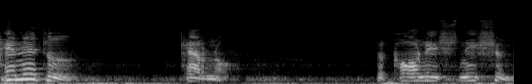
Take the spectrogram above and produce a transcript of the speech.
cenedl, Cerno. The Cornish Nation,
